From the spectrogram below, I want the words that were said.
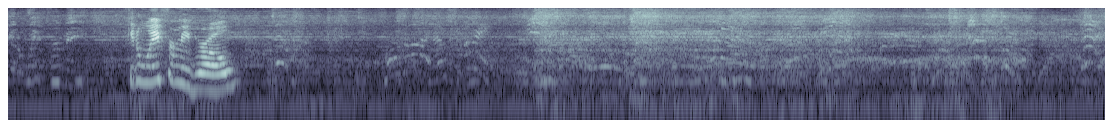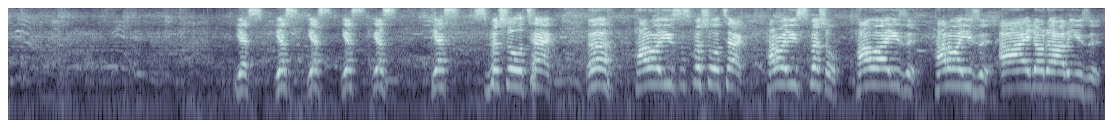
Get away from me. Get away from me, bro. Yes, yes, yes, yes, yes, yes. Special attack. Uh, how do I use the special attack? How do I use special? How do I use it? How do I use it? I don't know how to use it.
